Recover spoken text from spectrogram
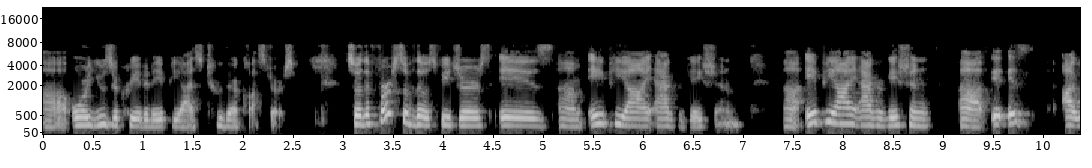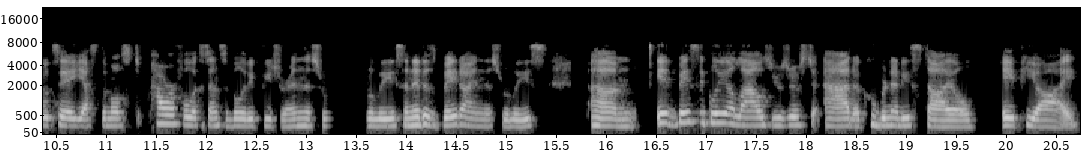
uh, or user created APIs to their clusters. So the first of those features is um, API aggregation. Uh, API aggregation uh, is, I would say, yes, the most powerful extensibility feature in this release, and it is beta in this release. Um, it basically allows users to add a Kubernetes style API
